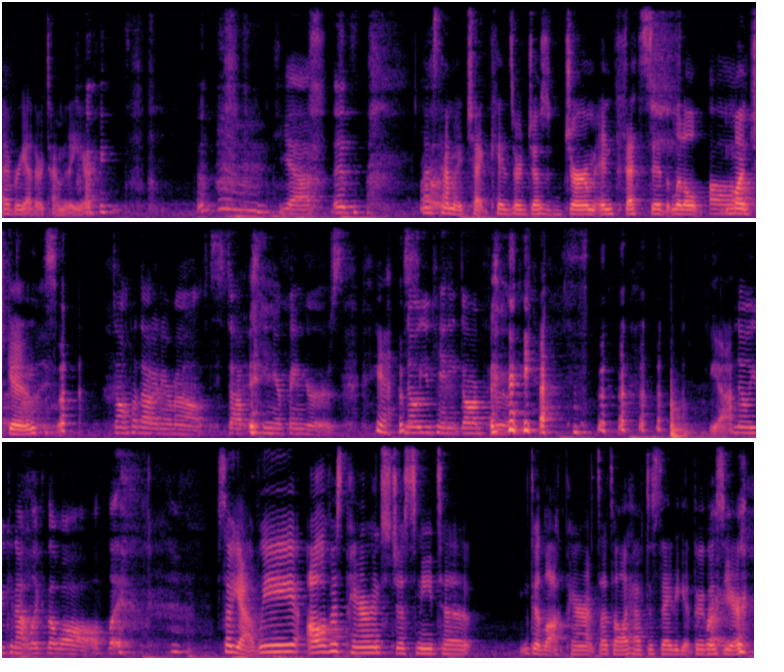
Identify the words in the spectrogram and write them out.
every other time of the year. yeah. It's Last time I checked, kids are just germ infested little the munchkins. don't put that in your mouth. Stop licking your fingers. Yes. No, you can't eat dog food. yes. yeah. No, you cannot lick the wall. So yeah, we all of us parents just need to good luck parents. That's all I have to say to get through this year.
